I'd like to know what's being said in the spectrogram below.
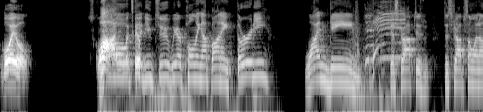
loyal squad? Oh, it's good, YouTube. We are pulling up on a 31 game. Just dropped his, just dropped someone on.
